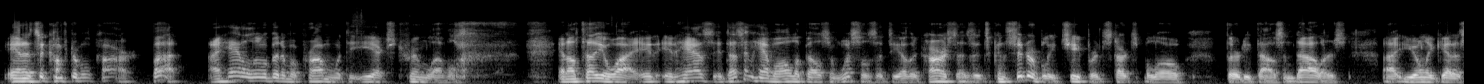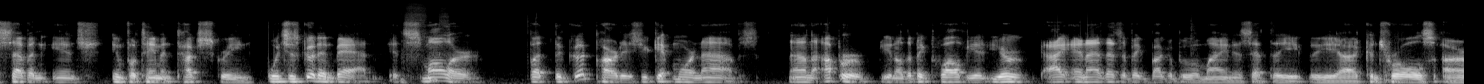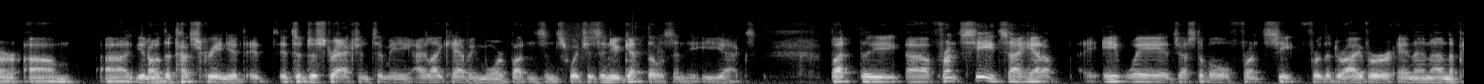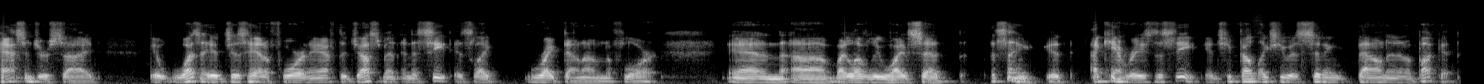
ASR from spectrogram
And it's a comfortable car. But I had a little bit of a problem with the EX trim level. and I'll tell you why. It, it has it doesn't have all the bells and whistles that the other car says. It's considerably cheaper. It starts below thirty thousand dollars. Uh, you only get a seven-inch infotainment touchscreen, which is good and bad. It's smaller, but the good part is you get more knobs. Now, on the upper, you know, the Big 12, you, you're, I, and I, that's a big bugaboo of mine is that the the uh, controls are, um, uh, you know, the touchscreen. It, it it's a distraction to me. I like having more buttons and switches, and you get those in the EX. But the uh, front seats, I had a eight-way adjustable front seat for the driver, and then on the passenger side, it wasn't. It just had a fore and aft adjustment, and the seat is like right down on the floor. And uh, my lovely wife said, "This thing, it, I can't raise the seat," and she felt like she was sitting down in a bucket,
